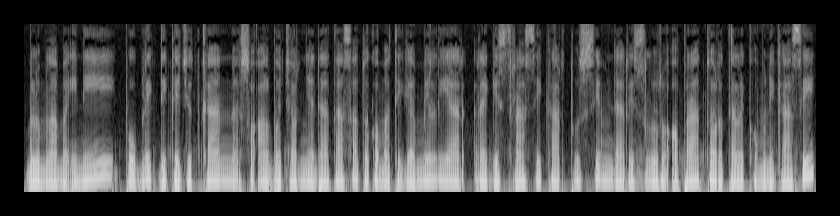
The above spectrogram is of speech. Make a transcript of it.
Belum lama ini publik dikejutkan soal bocornya data 1,3 miliar registrasi kartu SIM dari seluruh operator telekomunikasi,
